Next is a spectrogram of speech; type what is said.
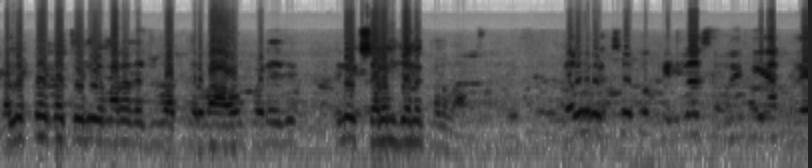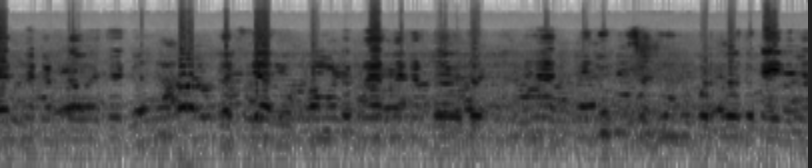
કલેક્ટર કચેરી અમારે રજૂઆત કરવા આવવું પડે છે. એટલે એક શરમજનક પણ વાત છે. કેટલા સમયથી આ પ્રયત્ન કરતા હોય છે? ગૌ રોકવા માટે પ્રયત્ન કરતા હોય છે? અને આ ત્રીજું સજુંડું પડતું હોય તો કઈ રીતે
